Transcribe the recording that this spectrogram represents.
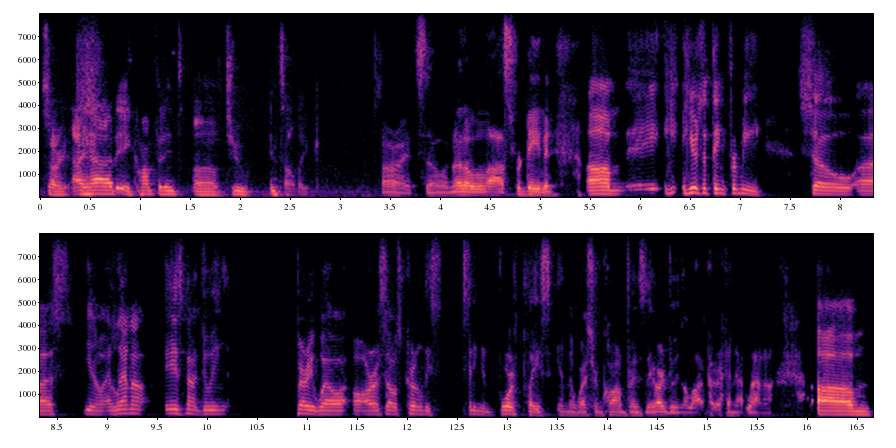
Sorry, I had a confidence of two in Salt Lake. All right, so another loss for David. Um, here's the thing for me. So, uh, you know, Atlanta is not doing very well. RSL is currently sitting in fourth place in the Western Conference. They are doing a lot better than Atlanta. Um,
